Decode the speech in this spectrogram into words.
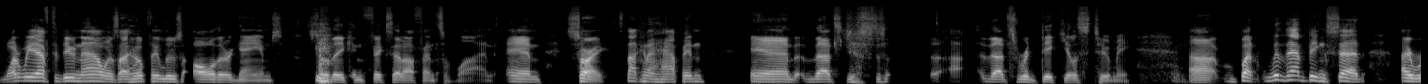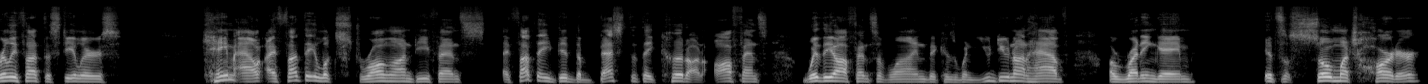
what we have to do now is I hope they lose all their games so they can fix that offensive line. And sorry, it's not going to happen and that's just uh, that's ridiculous to me. Mm. Uh, but with that being said, I really thought the Steelers came out. I thought they looked strong on defense. I thought they did the best that they could on offense with the offensive line because when you do not have a running game, it's so much harder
